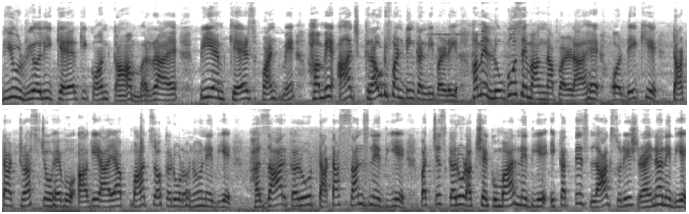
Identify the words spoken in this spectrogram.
do you really care कि कौन कहाँ मर रहा है? पीएम केयर्स फंड में हमें आज क्राउड फंडिंग करनी पड़ रही है। हमें लोगों से मांगना पड़ रहा है। और देखिए टाटा ट्रस्ट जो है वो आगे आया। 500 करोड़ उन्होंने दिए। हज़ार करोड़ टाटा सन्स ने दिए। 25 करोड़ अक्षय कुमार ने दिए। 31 लाख सुरेश रैना ने दिए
